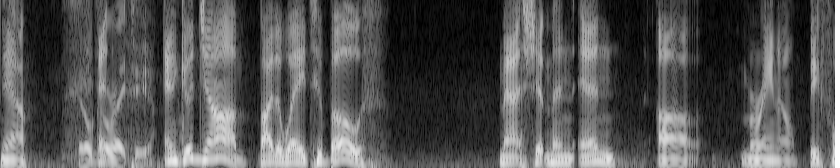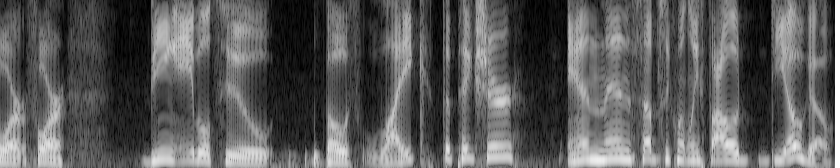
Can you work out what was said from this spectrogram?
Yeah. it'll go And- right to you. And good job, by the way, to both Matt Shipman and uh, Moreno before for being able to both like the picture and then subsequently follow Diogo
